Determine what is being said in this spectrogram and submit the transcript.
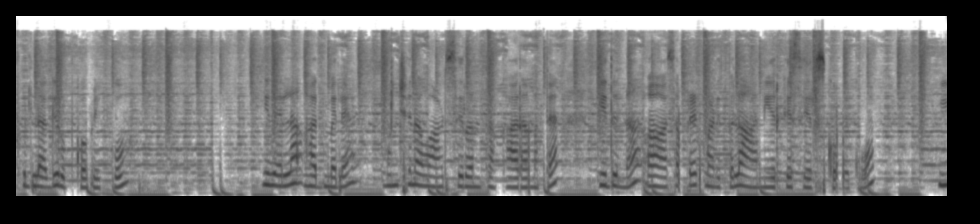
ಫುಲ್ಲಾಗಿ ರುಬ್ಕೋಬೇಕು. ಇದೆಲ್ಲ ಆದಮೇಲೆ ಮುಂಚೆ ನಾವು ಆಡಿಸಿರೋಂಥ ಖಾರ ಮತ್ತು ಇದನ್ನು ಸಪ್ರೇಟ್ ಮಾಡಿದ್ವಲ್ಲ, ಆ ನೀರಿಗೆ ಸೇರಿಸ್ಕೋಬೇಕು. ಈ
